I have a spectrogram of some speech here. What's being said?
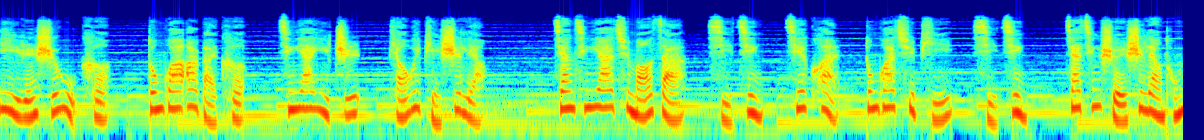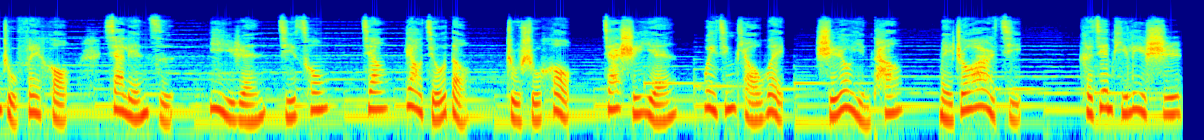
薏苡仁十五克，冬瓜二百克，青鸭一只，调味品适量。将青鸭去毛杂，洗净切块；冬瓜去皮，洗净，加清水适量同煮沸后，下莲子、薏苡仁及葱、姜、料酒等，煮熟后加食盐、味精调味。食肉饮汤，每周二剂。可见脾利湿，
